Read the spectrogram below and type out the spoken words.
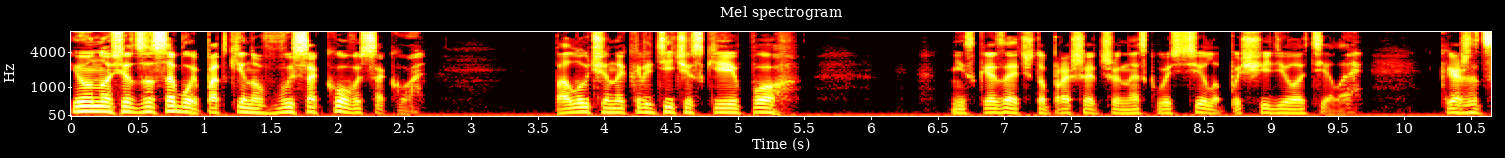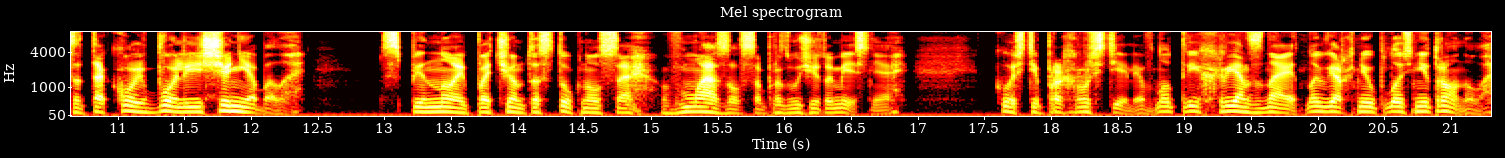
и уносит за собой, подкинув высоко-высоко. Получены критические по... Не сказать, что прошедшая насквозь сила пощадила тело. Кажется, такой боли еще не было. Спиной по чем-то стукнулся, вмазался, прозвучит уместнее. Кости прохрустели, внутри хрен знает, но верхнюю плоть не тронуло.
